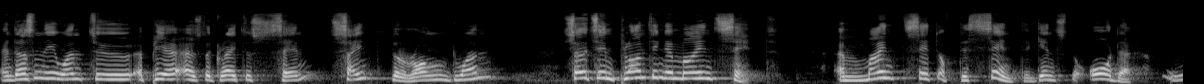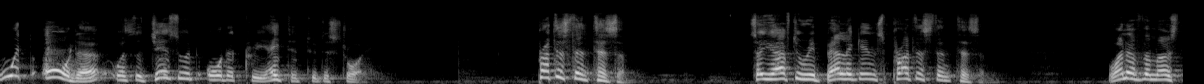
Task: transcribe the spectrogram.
And doesn't he want to appear as the greatest sin, saint, the wronged one? So it's implanting a mindset, a mindset of dissent against the order. What order was the Jesuit order created to destroy? Protestantism. So you have to rebel against Protestantism. One of the most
